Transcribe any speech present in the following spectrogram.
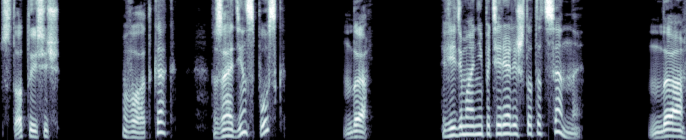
Сто тысяч. Вот как? За один спуск? Да. Видимо, они потеряли что-то ценное. Да,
